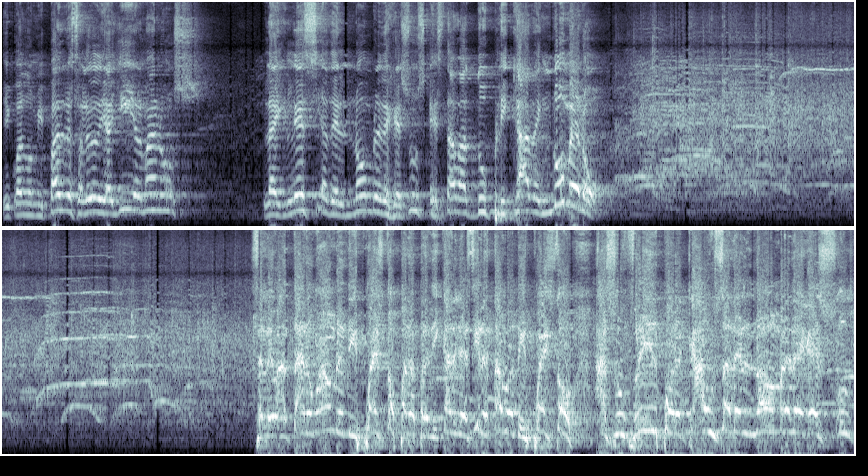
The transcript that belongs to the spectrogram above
Y cuando mi padre salió de allí, hermanos, la iglesia del nombre de Jesús estaba duplicada en número. Levantaron hombres dispuestos para predicar y decir estamos dispuestos a sufrir por causa del nombre de Jesús.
